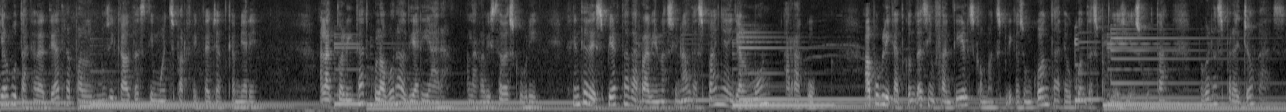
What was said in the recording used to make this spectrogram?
i el Butaca de Teatre pel musical T'estimo ets perfecte, ja et canviaré. A l'actualitat col·labora al diari Ara, a la revista Descobrir, Gente Despierta de Ràdio Nacional d'Espanya i El Món a rac Ha publicat contes infantils com Expliques un conte, 10 contes per llegir i escoltar, novel·les per a joves,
